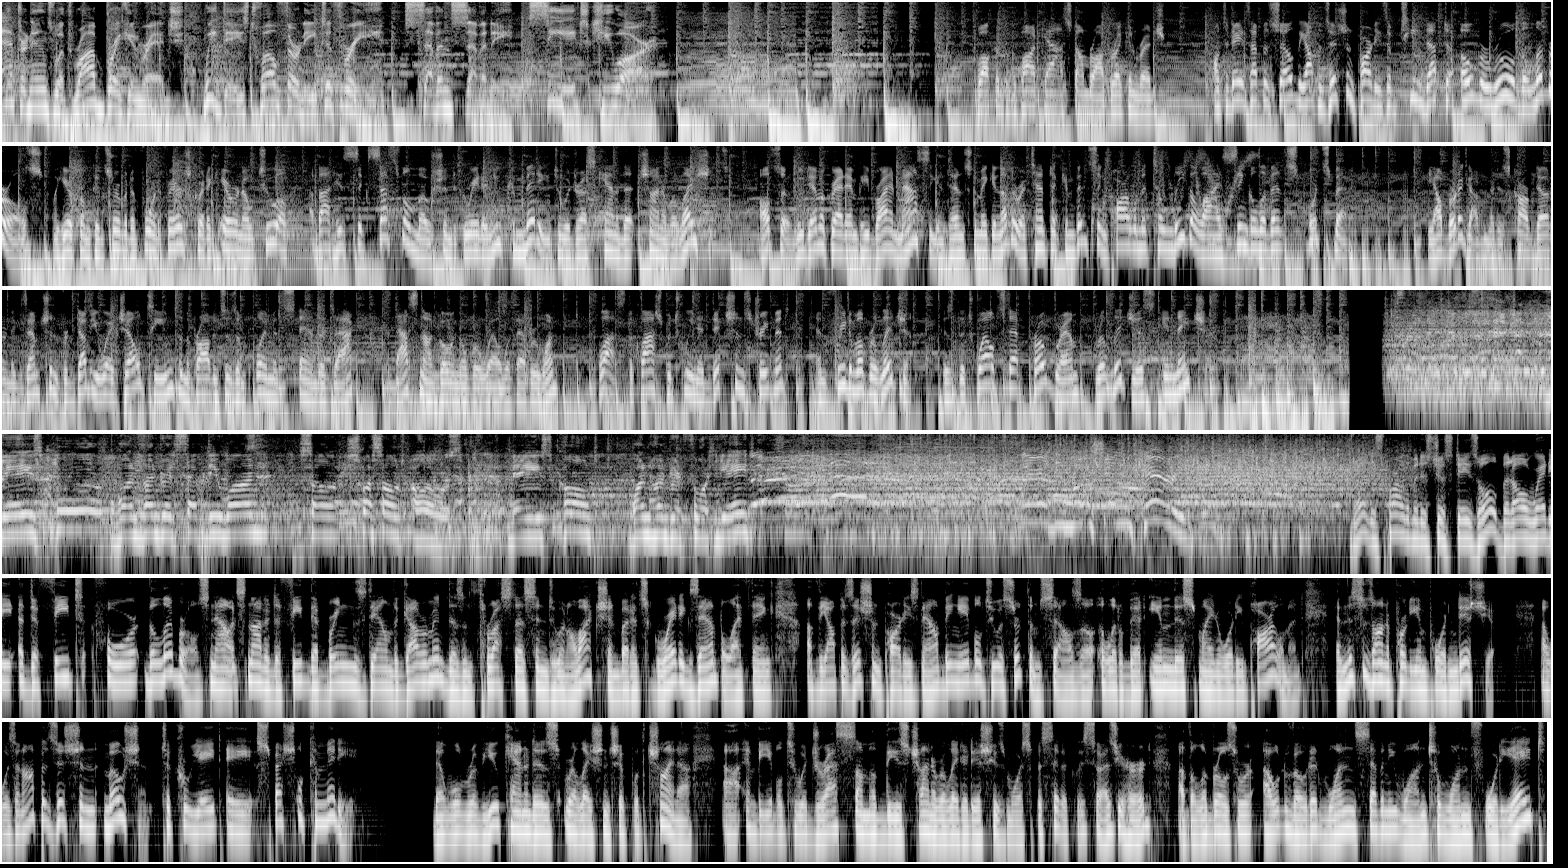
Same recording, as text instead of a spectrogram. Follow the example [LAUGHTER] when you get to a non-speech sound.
Afternoons with Rob Breckenridge. Weekdays 1230 to 3, 770 CHQR. Welcome to the podcast. I'm Rob Breckenridge. On today's episode, the opposition parties have teamed up to overrule the Liberals. We hear from conservative foreign affairs critic Erin O'Toole about his successful motion to create a new committee to address Canada China relations. Also, New Democrat MP Brian Masse intends to make another attempt at convincing Parliament to legalize single event sports betting. The Alberta government has carved out an exemption for WHL teams in the province's Employment Standards Act, and that's not going over well with everyone. Plus, the clash between addictions treatment and freedom of religion is the 12 step program religious in nature. Yeas pour 171, 171. Nays compte 148. Well, this parliament is just days old, but already a defeat for the Liberals. Now, it's not a defeat that brings down the government, doesn't thrust us into an election, but it's a great example, I think, of the opposition parties now being able to assert themselves a, a little bit in this minority parliament. And this is on a pretty important issue. Uh, it was an opposition motion to create a special committee that will review Canada's relationship with China uh, and be able to address some of these China related issues more specifically. So, as you heard, uh, the Liberals were outvoted 171 to 148,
